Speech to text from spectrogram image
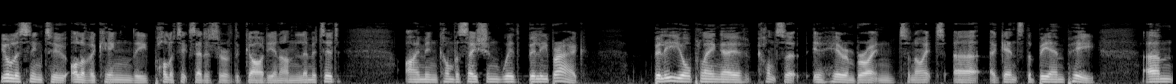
You're listening to Oliver King, the politics editor of The Guardian Unlimited. I'm in conversation with Billy Bragg. Billy, you're playing a concert here in Brighton tonight uh, against the BNP. Um,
